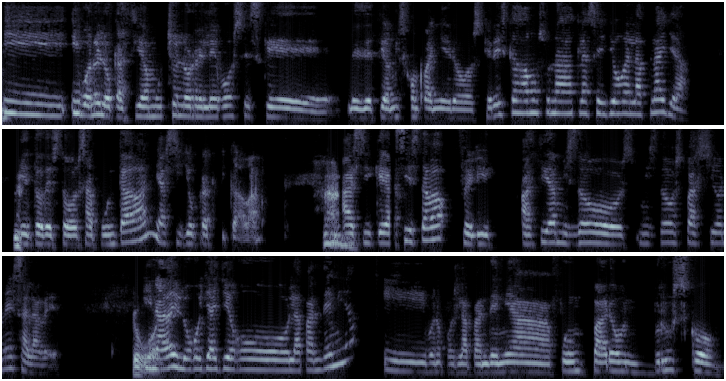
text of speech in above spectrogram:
Y, y, bueno, lo que hacía mucho en los relevos es que les decía a mis compañeros, ¿queréis que hagamos una clase de yoga en la playa? Y entonces todos apuntaban y así yo practicaba. Así que así estaba feliz, hacía mis dos, mis dos pasiones a la vez. Y nada, y luego ya llegó la pandemia y bueno, pues la pandemia fue un parón brusco,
